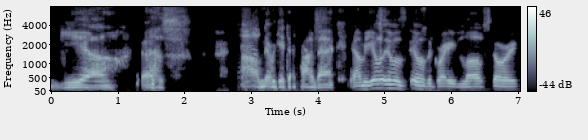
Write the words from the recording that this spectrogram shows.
yeah, I'll never get that time back. I mean, it was, it was, it was a great love story,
